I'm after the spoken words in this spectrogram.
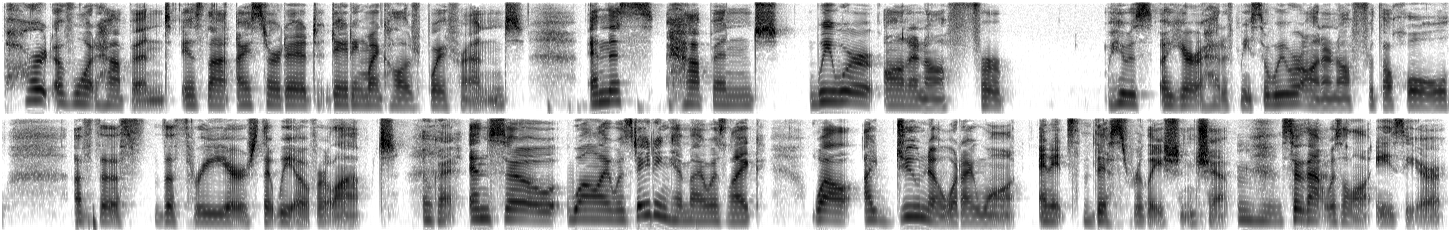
part of what happened is that I started dating my college boyfriend. And this happened, we were on and off for, he was a year ahead of me. So we were on and off for the whole of the, the three years that we overlapped. Okay. And so while I was dating him, I was like, well, I do know what I want, and it's this relationship. Mm-hmm. So that was a lot easier.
